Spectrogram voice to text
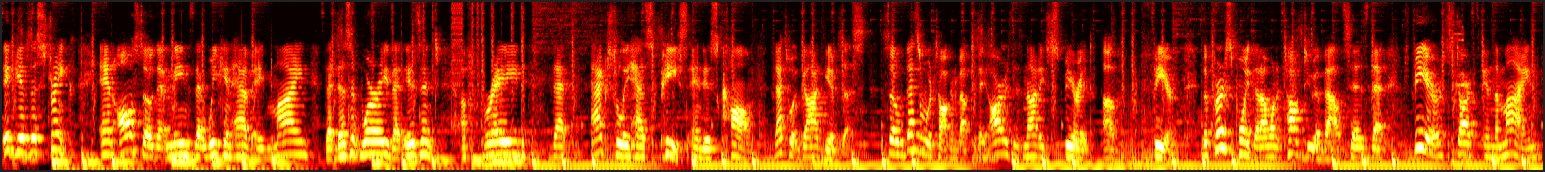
It gives us strength. And also, that means that we can have a mind that doesn't worry, that isn't afraid, that actually has peace and is calm. That's what God gives us. So that's what we're talking about today. Ours is not a spirit of fear. The first point that I want to talk to you about says that fear starts in the mind,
